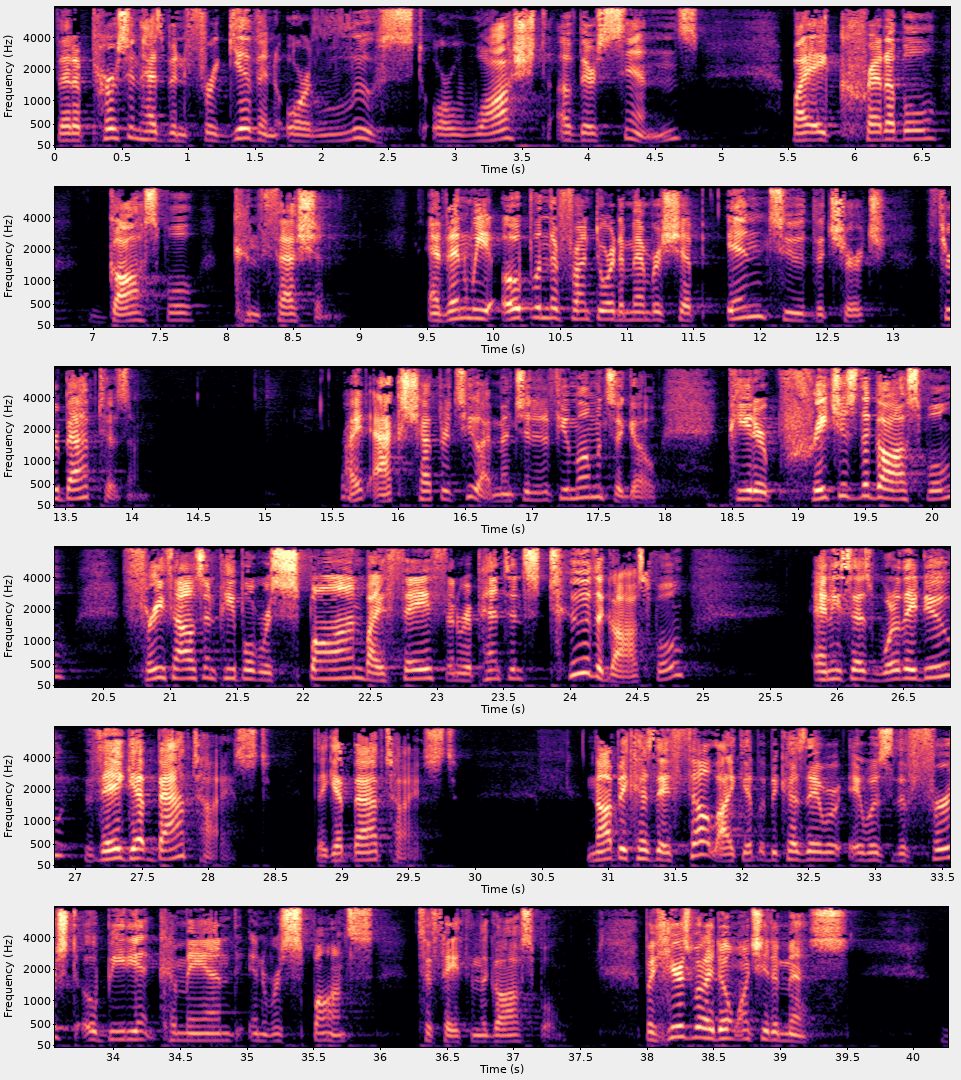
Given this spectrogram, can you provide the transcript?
that a person has been forgiven or loosed or washed of their sins by a credible gospel confession. And then we open the front door to membership into the church through baptism. Right? Acts chapter 2. I mentioned it a few moments ago. Peter preaches the gospel. 3,000 people respond by faith and repentance to the gospel. And he says, what do they do? They get baptized. They get baptized. Not because they felt like it, but because they were, it was the first obedient command in response to faith in the gospel. But here's what I don't want you to miss.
